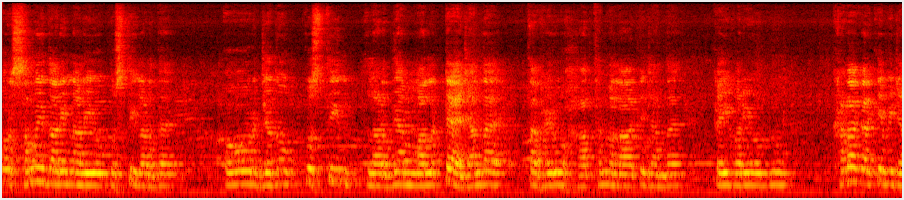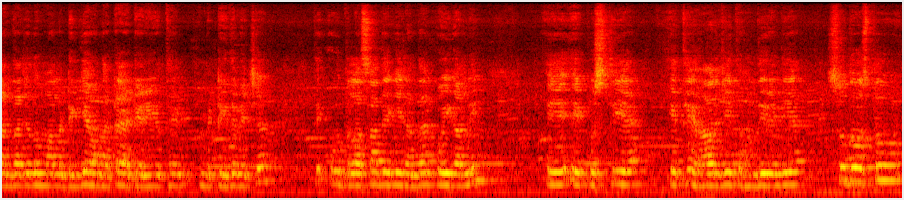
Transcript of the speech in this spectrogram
ਔਰ ਸਮਝਦਾਰੀ ਨਾਲ ਹੀ ਉਹ ਕੁਸ਼ਤੀ ਲੜਦਾ ਹੈ। ਔਰ ਜਦੋਂ ਕੁਸ਼ਤੀ ਲੜਦਿਆਂ ਮੱਲ ਢਹਿ ਜਾਂਦਾ ਹੈ, ਤਾਂ ਫਿਰ ਉਹ ਹੱਥ ਮਿਲਾ ਕੇ ਜਾਂਦਾ ਹੈ। ਕਈ ਵਾਰੀ ਉਹਨੂੰ ਖੜਾ ਕਰਕੇ ਵੀ ਜਾਂਦਾ ਜਦੋਂ ਮੱਲ ਡਿੱਗਿਆ ਹੁੰਦਾ ਢਹਿ ਢੇਰੀ ਉੱਥੇ ਮਿੱਟੀ ਦੇ ਵਿੱਚ, ਤੇ ਉਹ ਦਲਾਸਾ ਦੇ ਕੇ ਜਾਂਦਾ ਕੋਈ ਗੱਲ ਨਹੀਂ। ਇਹ ਇਹ ਕੁਸ਼ਤੀ ਹੈ, ਇੱਥੇ ਹਾਰ ਜੀਤ ਹੁੰਦੀ ਰਹਿੰਦੀ ਹੈ। ਸੋ ਦੋਸਤੋ,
